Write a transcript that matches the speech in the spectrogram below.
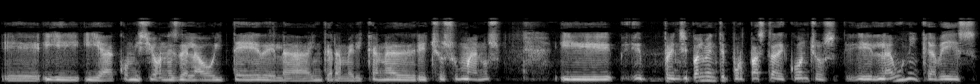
eh, y, a comisiones de la OIT, de la Interamericana de Derechos Humanos, y principalmente por pasta de conchos. la única vez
